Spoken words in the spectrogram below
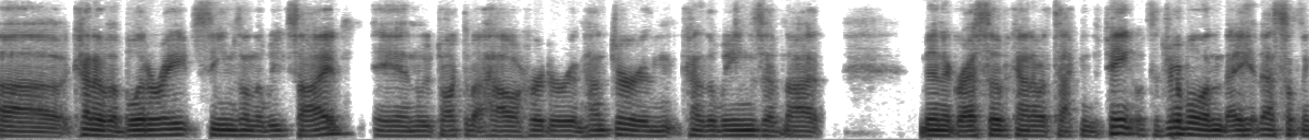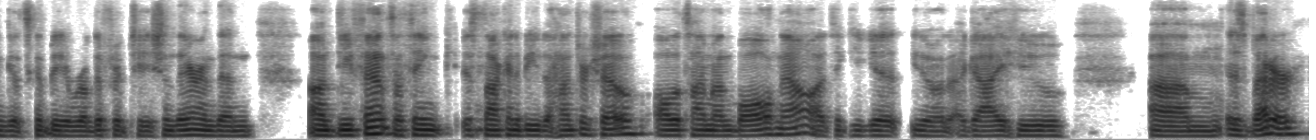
uh, kind of obliterate seams on the weak side, and we've talked about how Huerter and Hunter and kind of the wings have not been aggressive, kind of attacking the paint with the dribble, and they, that's something that's going to be a real differentiation there. And then on defense, I think it's not going to be the Hunter show all the time on ball now. I think you get you know a guy who um, is better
